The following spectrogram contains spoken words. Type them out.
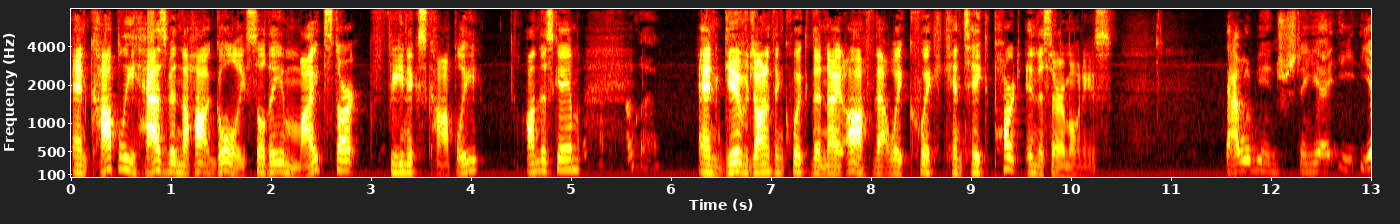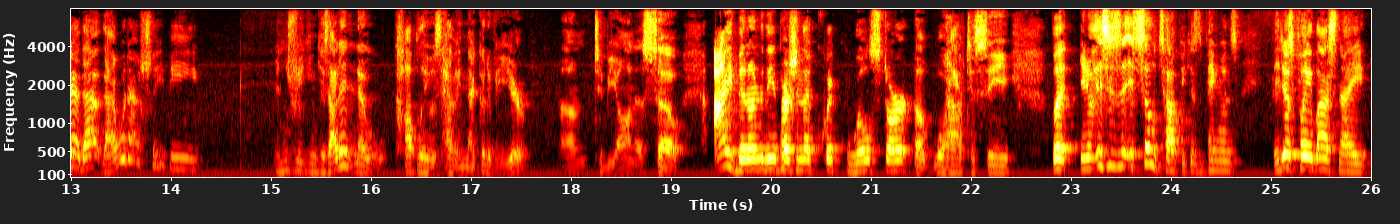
and Copley has been the hot goalie, so they might start Pheonix Copley on this game Okay. and give Jonathan Quick the night off. That way, Quick can take part in the ceremonies. That would be interesting. Yeah, yeah, that that would actually be intriguing because I didn't know Copley was having that good of a year. Um, to be honest, so I've been under the impression that Quick will start, but we'll have to see. But you know, this is it's so tough because the Penguins they just played last night.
